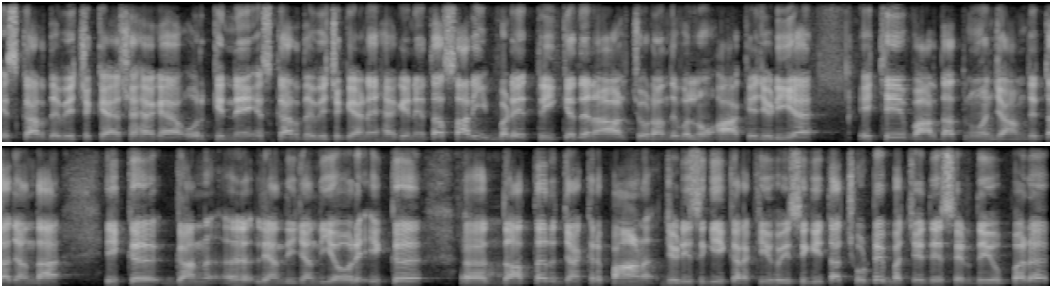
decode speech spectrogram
ਇਸ ਘਰ ਦੇ ਵਿੱਚ ਕੈਸ਼ ਹੈਗਾ ਔਰ ਕਿੰਨੇ ਇਸ ਘਰ ਦੇ ਵਿੱਚ ਗਹਿਣੇ ਹੈਗੇ ਨੇ, ਤਾਂ ਸਾਰੀ ਬੜੇ ਤਰੀਕੇ ਦੇ ਨਾਲ ਚੋਰਾਂ ਦੇ ਵੱਲੋਂ ਆ ਕੇ ਜਿਹੜੀ ਹੈ, ਇੱਥੇ ਵਾਰਦਾਤ ਨੂੰ ਅੰਜਾਮ ਦਿੱਤਾ ਜਾਂਦਾ। ਇੱਕ ਗਨ ਲਿਆਂਦੀ ਜਾਂਦੀ ਹੈ ਔਰ ਇੱਕ ਦਾਤਰ ਜਾਂ ਕਿਰਪਾਨ ਜਿਹੜੀ ਸੀਗੀ ਇੱਕ ਰੱਖੀ ਹੋਈ ਸੀਗੀ, ਤਾਂ ਛੋਟੇ ਬੱਚੇ ਦੇ ਸਿਰ ਦੇ ਉੱਪਰ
